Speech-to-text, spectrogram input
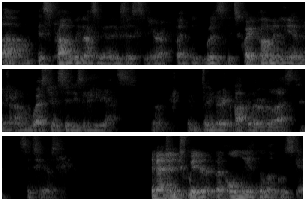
Um, it's probably not something that exists in Europe, but it was it's quite common in um, Western cities in the US. It's been very popular over the last six years. Imagine Twitter, but only at the local scale,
